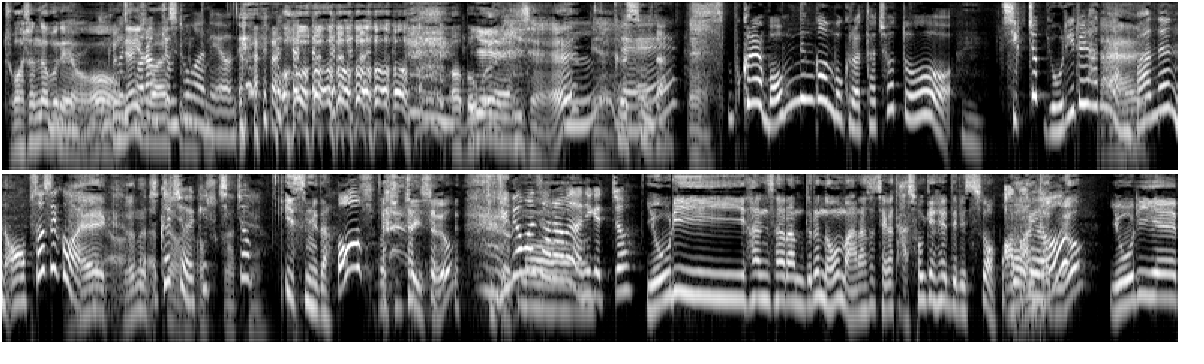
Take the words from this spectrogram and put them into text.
좋아하셨나 보네요. 이분 굉장히 저랑 좀 통하네요. 네. 어, 목은 예. 이색. 예. 그렇습니다. 네. 네. 뭐 그래 먹는 건 뭐 그렇다 쳐도 직접 요리를 하는 에이. 양반은 없었을 것 같아요. 에이, 그거는 진짜 그렇죠. 이렇게 직접 같아요. 있습니다. 어 아, 진짜 있어요? 진짜. 유명한 뭐- 사람은 아니겠죠? 요리한 사람들은 너무 많아서 제가 다 소개해드릴 수 없고 아, 많다고요? 요리의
